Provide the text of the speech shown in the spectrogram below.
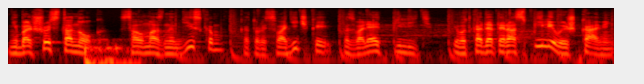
небольшой станок с алмазным диском, который с водичкой позволяет пилить. И вот когда ты распиливаешь камень,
